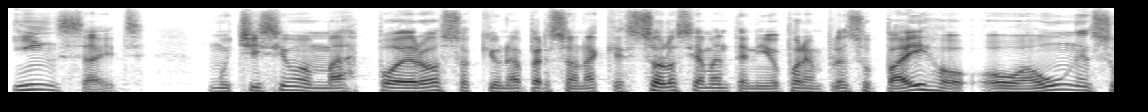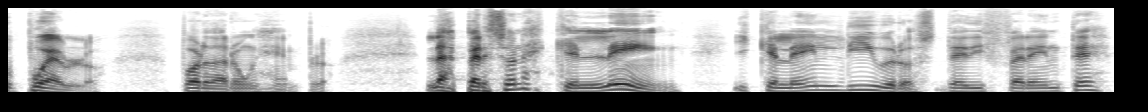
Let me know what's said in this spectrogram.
insights muchísimo más poderoso que una persona que solo se ha mantenido, por ejemplo, en su país o, aún en su pueblo, por dar un ejemplo. Las personas que leen y que leen libros de diferentes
